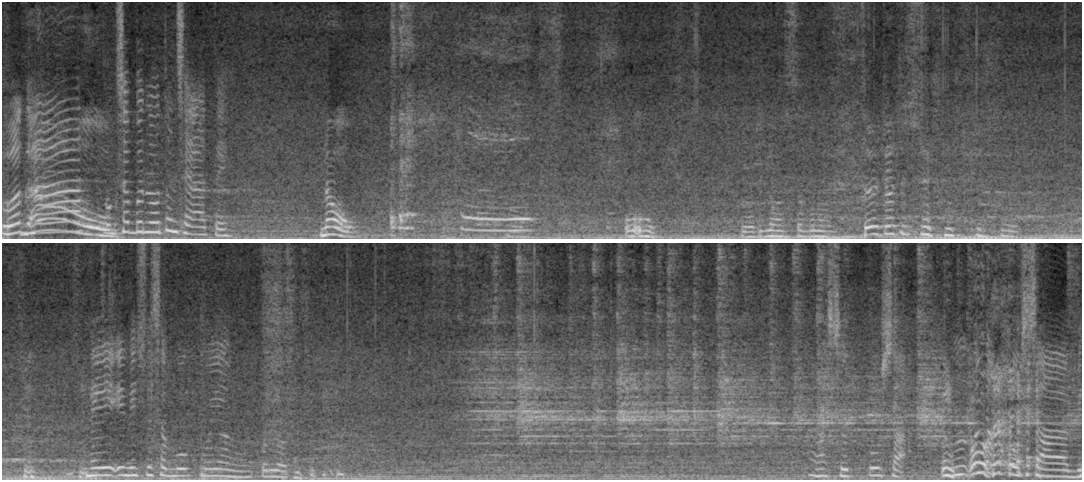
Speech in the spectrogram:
Wag ah. Wag sa bunutan si ate. No. Oo. Tingnan lang sa bunong. Sir, sir, sir, sir. Naiinis siya sa buhok mo yung kulot. Asot pusa. Mm, ano po sabi?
